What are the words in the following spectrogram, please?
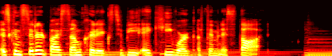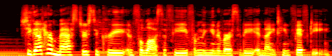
is considered by some critics to be a key work of feminist thought. She got her master's degree in philosophy from the university in 1950.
